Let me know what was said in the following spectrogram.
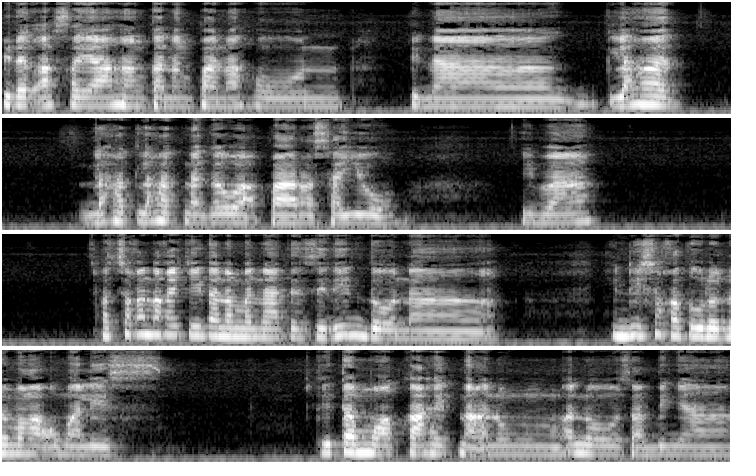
pinag-asayahan ka ng panahon, pinag lahat lahat-lahat nagawa para sa iyo. 'Di ba? At saka nakikita naman natin si Dindo na hindi siya katulad ng mga umalis. Kita mo at kahit na anong ano sabi niya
